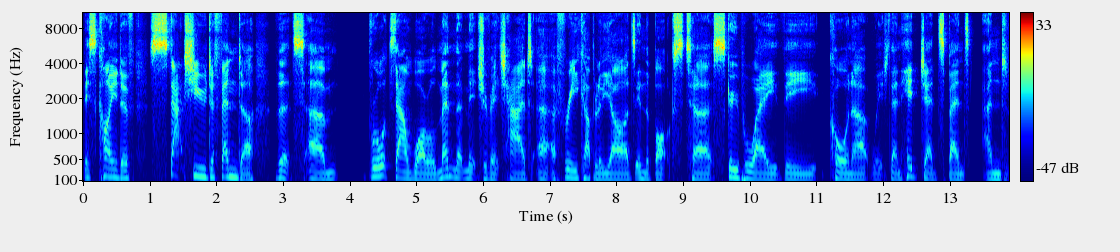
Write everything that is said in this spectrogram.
this kind of statue defender that um, brought down Worrall meant that Mitrovic had uh, a free couple of yards in the box to scoop away the corner, which then hit Jed Spence and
